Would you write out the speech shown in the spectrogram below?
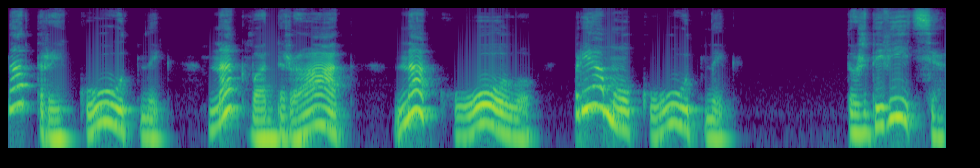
на трикутник, на квадрат, на коло, прямокутник. Тож дивіться,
